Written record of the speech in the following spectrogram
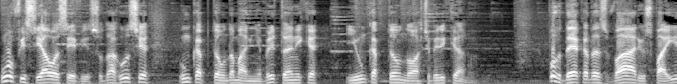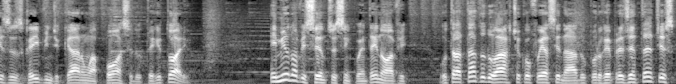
um oficial a serviço da Rússia, um capitão da Marinha Britânica e um capitão norte-americano. Por décadas, vários países reivindicaram a posse do território. Em 1959, o Tratado do Ártico foi assinado por representantes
